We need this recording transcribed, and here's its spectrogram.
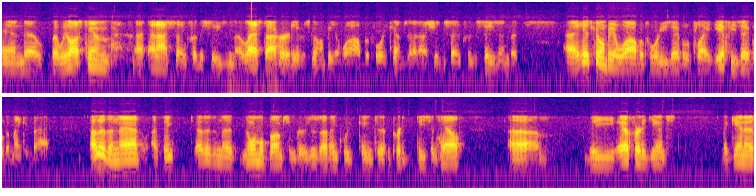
and uh, but we lost him, uh, and I say for the season. Last I heard, it was going to be a while before he comes out. I shouldn't say for the season, but uh, it's going to be a while before he's able to play if he's able to make it back. Other than that, I think other than the normal bumps and bruises, I think we came to pretty decent health. Um, the effort against McGuinness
